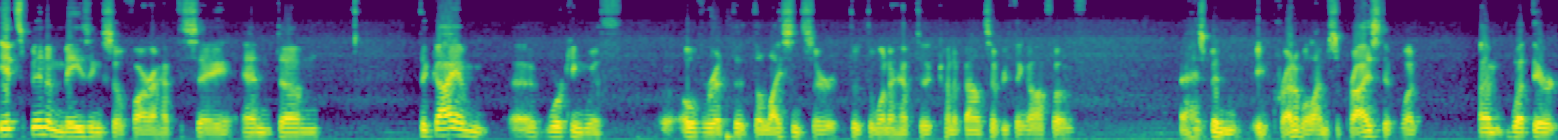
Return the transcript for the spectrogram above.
It's been amazing so far, I have to say. And um, the guy I'm uh, working with uh, over at the, the licensor, the, the one I have to kind of bounce everything off of, has been incredible. I'm surprised at what um, what they're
